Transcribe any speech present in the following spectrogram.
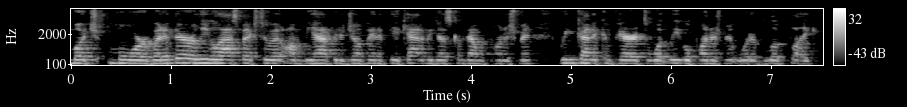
much more. But if there are legal aspects to it, I'll be happy to jump in. If the academy does come down with punishment, we can kind of compare it to what legal punishment would have looked like.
